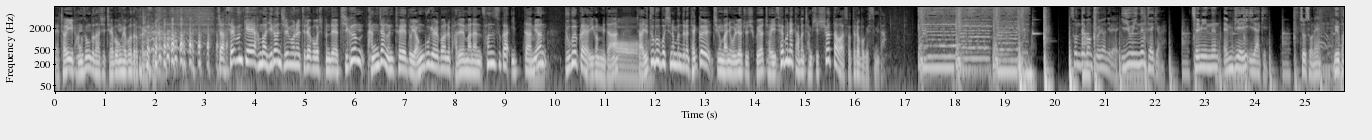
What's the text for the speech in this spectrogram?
네, 저희 방송도 다시 재봉해 보도록 하겠습니다. 자, 세 분께 한번 이런 질문을 드려보고 싶은데요. 지금 당장 은퇴해도 영구 결번을 받을 만한 선수가 있다면 누굴까요? 이겁니다. 어. 자, 유튜브 보시는 분들은 댓글 지금 많이 올려주시고요. 저희 세 분의 답은 잠시 쉬었다 와서 들어보겠습니다. 손대범 조현일의 이유 있는 대결. 재미있는 NBA 이야기. 조선의 느바.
